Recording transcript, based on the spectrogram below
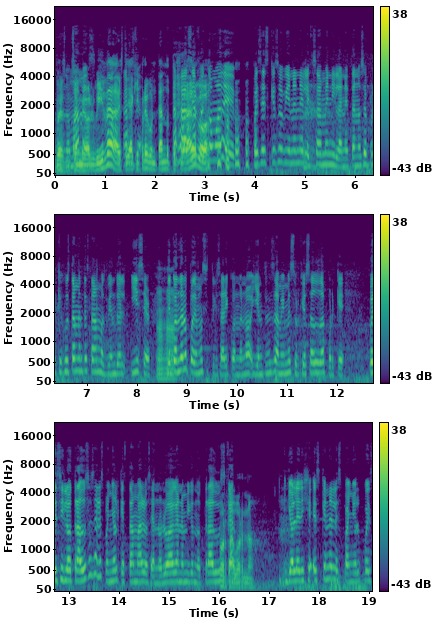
Pues no se me olvida, estoy Ajá, aquí preguntándote Ajá, por o sea, algo. fue como de, pues es que eso viene en el examen y la neta no sé, porque justamente estábamos viendo el Ajá. de cuándo lo podemos utilizar y cuándo no. Y entonces a mí me surgió esa duda porque, pues si lo traduces al español, que está mal, o sea, no lo hagan amigos, no traduzcan. Por favor, no. Yo le dije, es que en el español pues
